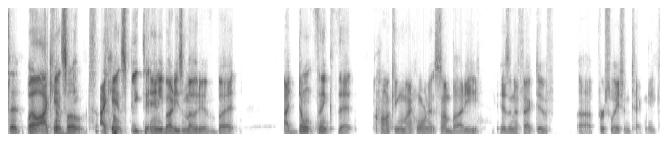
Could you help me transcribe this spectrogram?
that Well, I can't speak, vote. I can't speak to anybody's motive, but I don't think that honking my horn at somebody is an effective uh, persuasion technique.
